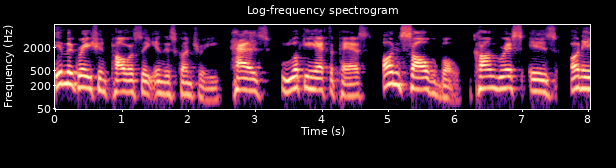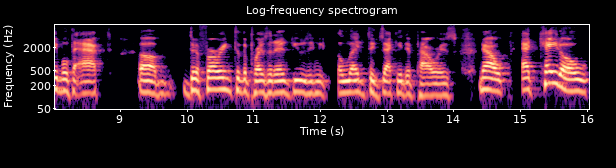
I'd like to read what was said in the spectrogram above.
immigration policy in this country has, looking at the past, unsolvable. Congress is unable to act, um, deferring to the president using alleged executive powers. Now, at Cato,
